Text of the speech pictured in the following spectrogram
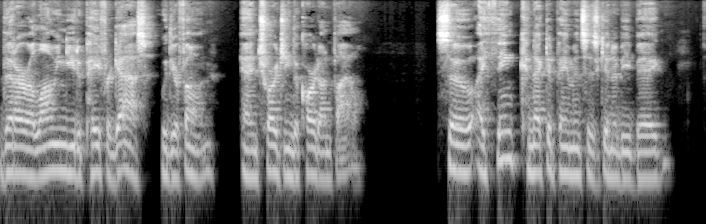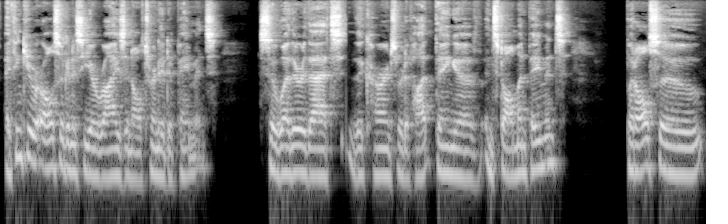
that are allowing you to pay for gas with your phone and charging the card on file. So I think connected payments is going to be big. I think you're also going to see a rise in alternative payments. So whether that's the current sort of hot thing of installment payments, but also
